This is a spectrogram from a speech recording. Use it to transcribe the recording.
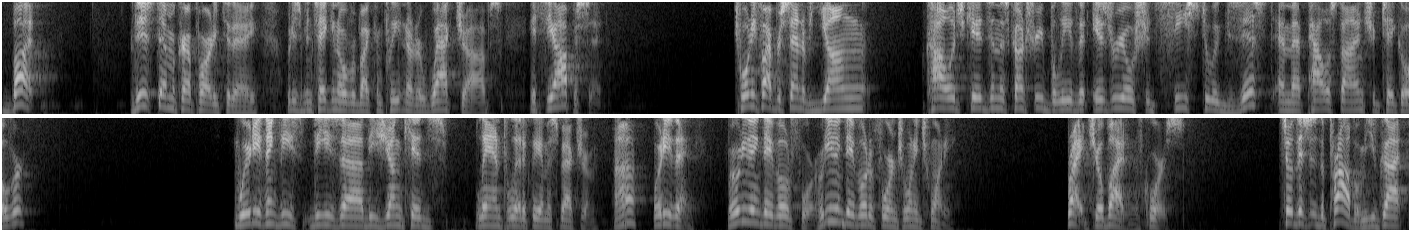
But this Democrat Party today, which has been taken over by complete and utter whack jobs, it's the opposite. 25% of young college kids in this country believe that Israel should cease to exist and that Palestine should take over. Where do you think these these uh, these young kids land politically on the spectrum? Huh? What do you think? Who do you think they vote for? Who do you think they voted for in 2020? Right, Joe Biden, of course. So this is the problem. You've got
